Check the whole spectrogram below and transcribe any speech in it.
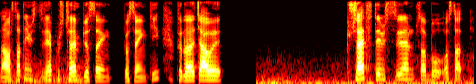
na ostatnim streamie puszczałem piosen piosenki, które leciały przed tym streamem, co był ostatni.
